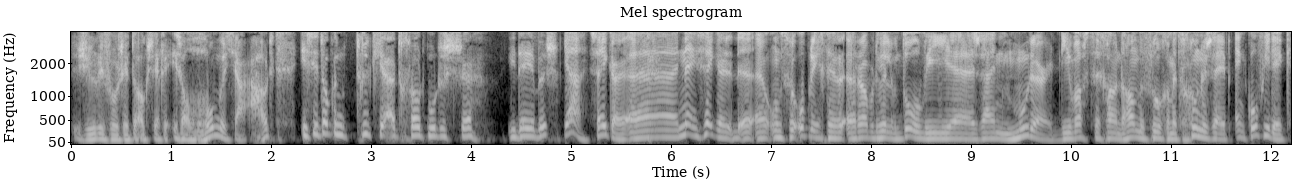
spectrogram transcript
juryvoorzitter, ook zeggen, is al 100 jaar oud. Is dit ook een trucje uit grootmoeders eh, Ideeënbus? Ja, zeker. Uh, nee, zeker. Uh, onze oprichter Robert Willem Dol, die, uh, zijn moeder, die waste gewoon de handen vroeger met groene zeep en koffiedik.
